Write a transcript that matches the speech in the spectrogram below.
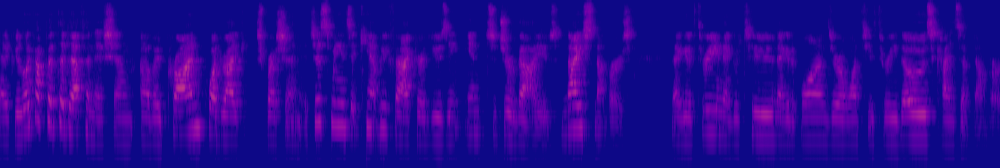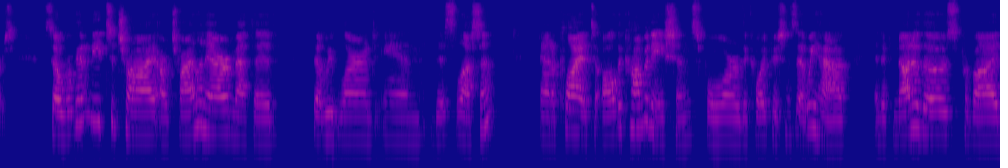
And if you look up at the definition of a prime quadratic expression, it just means it can't be factored using integer values, nice numbers, negative 3, negative 2, negative 1, 0, 1, 2, 3, those kinds of numbers. So we're going to need to try our trial and error method that we've learned in this lesson and apply it to all the combinations for the coefficients that we have and if none of those provide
